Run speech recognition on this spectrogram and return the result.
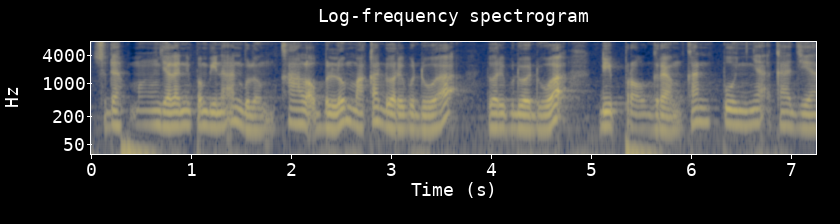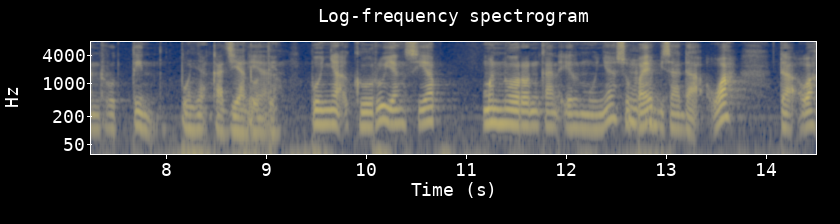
Sudah menjalani pembinaan belum? Kalau belum maka 2002 2022 diprogramkan punya kajian rutin. Punya kajian Ya, rutin. punya guru yang siap menurunkan ilmunya supaya bisa dakwah, dakwah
